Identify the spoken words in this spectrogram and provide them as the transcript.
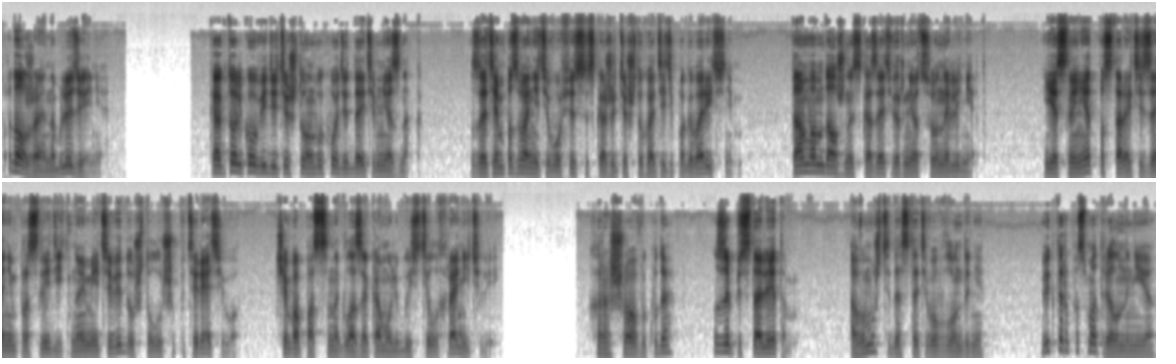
продолжая наблюдение. Как только увидите, что он выходит, дайте мне знак. Затем позвоните в офис и скажите, что хотите поговорить с ним. Там вам должны сказать, вернется он или нет. Если нет, постарайтесь за ним проследить, но имейте в виду, что лучше потерять его, чем попасться на глаза кому-либо из телохранителей. Хорошо, а вы куда? За пистолетом. А вы можете достать его в Лондоне? Виктор посмотрел на нее.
